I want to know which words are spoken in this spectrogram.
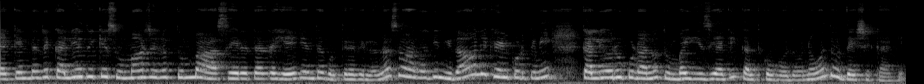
ಯಾಕೆಂತಂದರೆ ಕಲಿಯೋದಕ್ಕೆ ಸುಮಾರು ಜನಕ್ಕೆ ತುಂಬ ಆಸೆ ಇರುತ್ತೆ. ಆದರೆ ಹೇಗೆ ಅಂತ ಗೊತ್ತಿರೋದಿಲ್ಲಲ್ಲ? ಸೊ ಹಾಗಾಗಿ ನಿಧಾನಕ್ಕೆ ಹೇಳ್ಕೊಡ್ತೀನಿ ಕಲಿಯೋರು ಕೂಡ ತುಂಬ ಈಸಿಯಾಗಿ ಕಲ್ತ್ಕೋಬೋದು ಅನ್ನೋ ಒಂದು ಉದ್ದೇಶಕ್ಕಾಗಿ.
